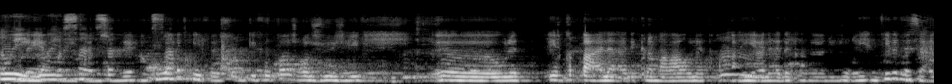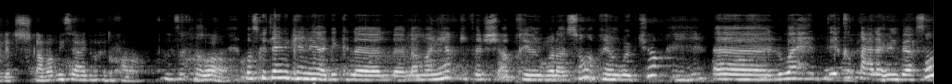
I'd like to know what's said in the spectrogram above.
oui oui صح صح كل واحد كيفاش يفو با جو جوجي ولا يقطع على هذيك المرأة ولا تقطع هي على هذاك الجوغي انت اللي ما ساعدكش capable يساعد واحد اخر parce que ثاني كان هذيك la manière كيفاش après une relation après une rupture الواحد يقطع على une personne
